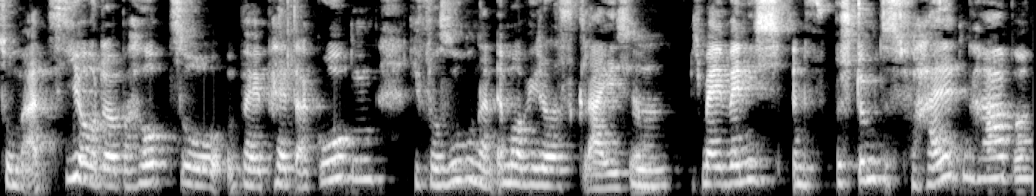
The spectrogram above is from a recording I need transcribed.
zum Erzieher oder überhaupt so bei Pädagogen, die versuchen dann immer wieder das Gleiche. Mhm. Ich meine, wenn ich ein bestimmtes Verhalten habe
